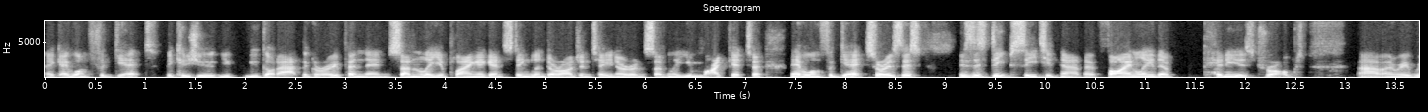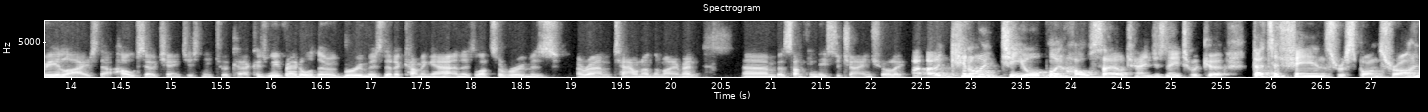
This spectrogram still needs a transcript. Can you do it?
make everyone forget because you you you got out the group and then suddenly you're playing against England or Argentina and suddenly you might get to everyone forgets, or is this is this deep seated now that finally the penny is dropped? Uh, and we realize that wholesale changes need to occur because we've read all the rumors that are coming out, and there's lots of rumors around town at the moment. Um, but something needs to change, surely. I, can I, to your point, wholesale changes need to occur. That's a fan's response, right?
